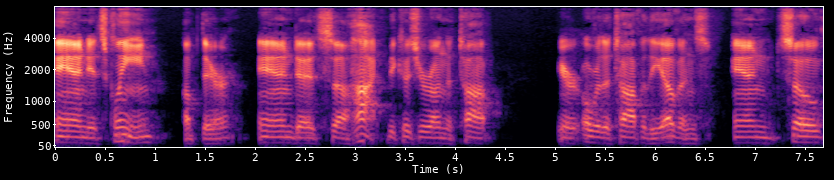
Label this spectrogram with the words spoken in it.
and it's clean up there, and it's uh, hot because you're on the top, you're over the top of the ovens, and so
